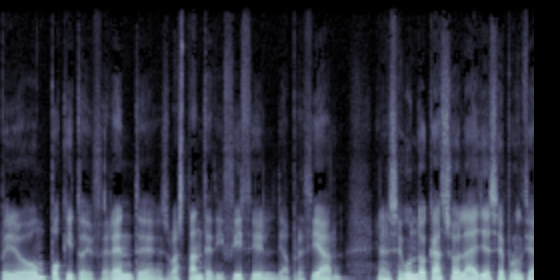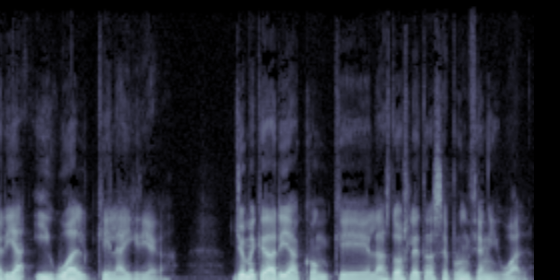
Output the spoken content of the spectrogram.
pero un poquito diferente, es bastante difícil de apreciar. En el segundo caso, la Y se pronunciaría igual que la Y. Yo me quedaría con que las dos letras se pronuncian igual,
